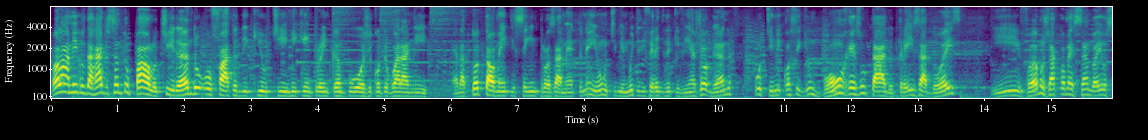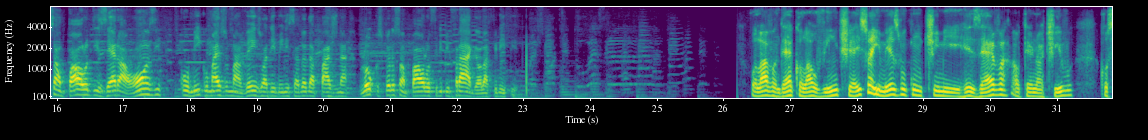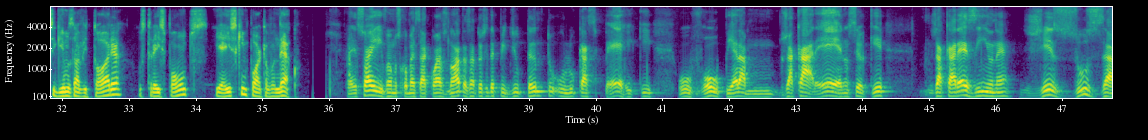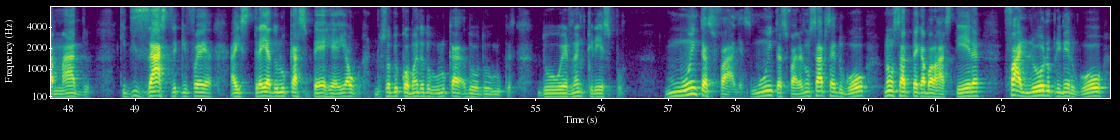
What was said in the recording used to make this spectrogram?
Olá, amigos da Rádio Santo Paulo. Tirando o fato de que o time que entrou em campo hoje contra o Guarani era totalmente sem entrosamento nenhum, um time muito diferente do que vinha jogando, o time conseguiu um bom resultado, 3 a 2 e vamos já começando aí o São Paulo de 0 a 11. Comigo mais uma vez o administrador da página Loucos pelo São Paulo, Felipe Fraga. Olá, Felipe. Olá, Vandeco, olá, ouvinte. É isso aí mesmo, com um time reserva, alternativo. Conseguimos a vitória, os três pontos, e é isso que importa, Vandeco. É isso aí, vamos começar com as notas. A torcida pediu tanto o Lucas Perry que o Volpe era jacaré, não sei o quê. Jacarezinho, né? Jesus amado. Que desastre que foi a estreia do Lucas Perry aí, ao, sob o comando do, Luca, do, do Lucas, do Hernan Crespo. Muitas falhas, muitas falhas. Não sabe sair do gol, não sabe pegar a bola rasteira, falhou no primeiro gol,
